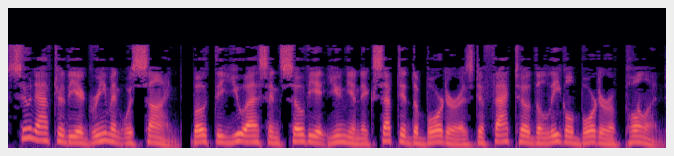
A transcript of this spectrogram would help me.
Soon after the agreement was signed, both the US and Soviet Union accepted the border as de facto the legal border of Poland.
